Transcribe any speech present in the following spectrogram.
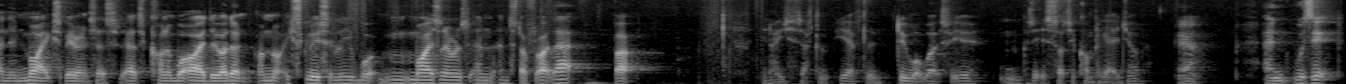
and in my experience, that's, that's kind of what I do. I don't, I'm not exclusively what Meisner and, and stuff like that, but you know, you just have to, you have to do what works for you because it is such a complicated job. Yeah. And was it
